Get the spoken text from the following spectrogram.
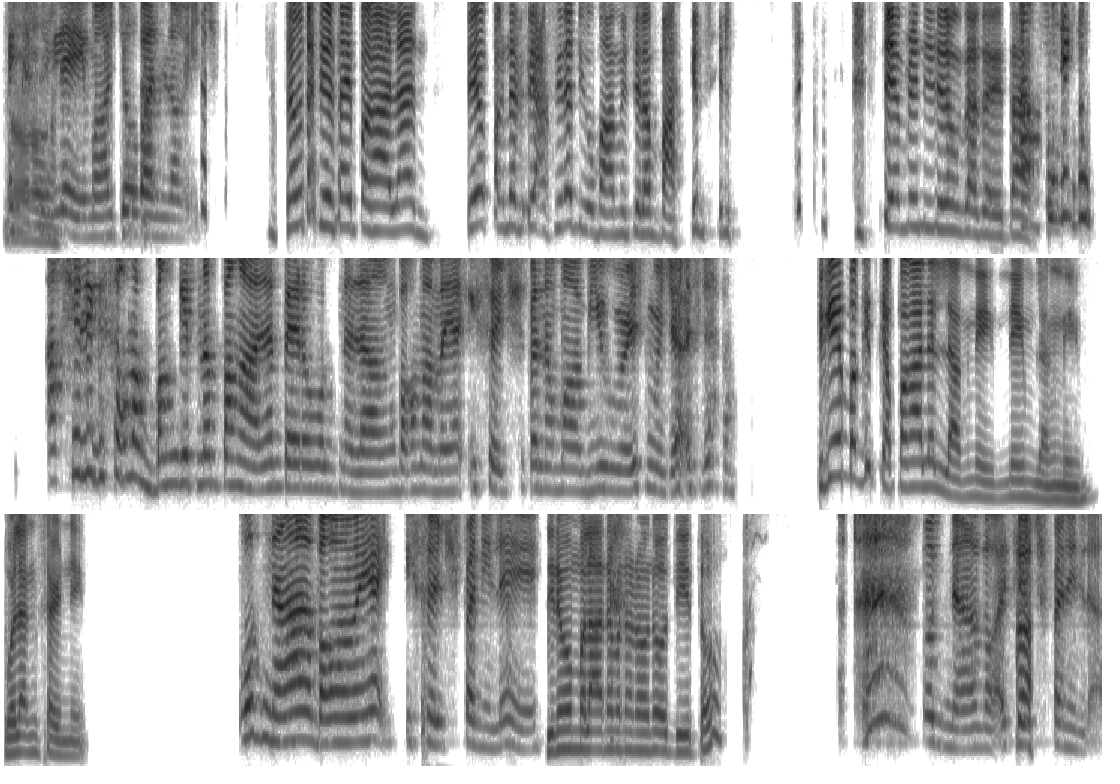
ex Oo. nila eh. Mga jowan lang eh. Dapat tayo sinasabi pangalan. Kaya pag nag-react sila, di umamin silang pangit sila. Siyempre hindi sila magsasalita. Actually, actually, gusto ko magbanggit ng pangalan pero wag na lang. Baka mamaya i-search pa ng mga viewers mo dyan. Sige, bakit ka? Pangalan lang, name. Name lang, name. Walang surname. wag na. Baka mamaya i-search pa nila eh. Di naman wala naman nanonood dito. Wag na. Baka i-search pa nila.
